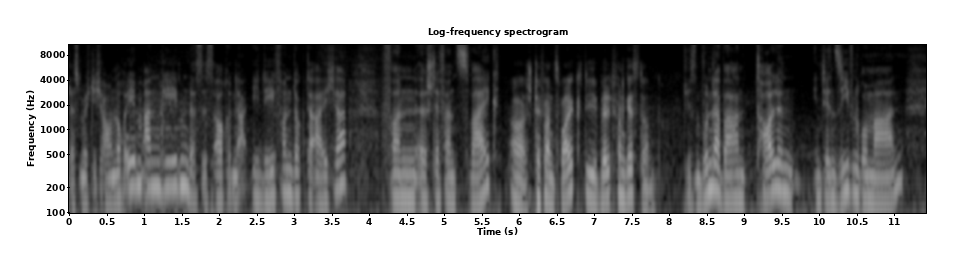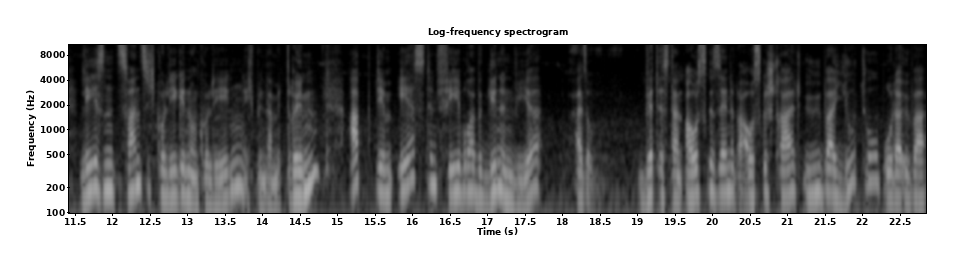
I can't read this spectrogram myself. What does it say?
Das möchte ich auch noch eben angeben. Das ist auch eine Idee von Dr. Eicher, von äh, Stefan Zweig. Ah, Stefan Zweig, die Welt von gestern. Diesen wunderbaren, tollen, intensiven Roman lesen 20 Kolleginnen und Kollegen. Ich bin damit drin. Ab dem 1. Februar beginnen wir, also wird es dann ausgesendet oder ausgestrahlt über YouTube oder über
